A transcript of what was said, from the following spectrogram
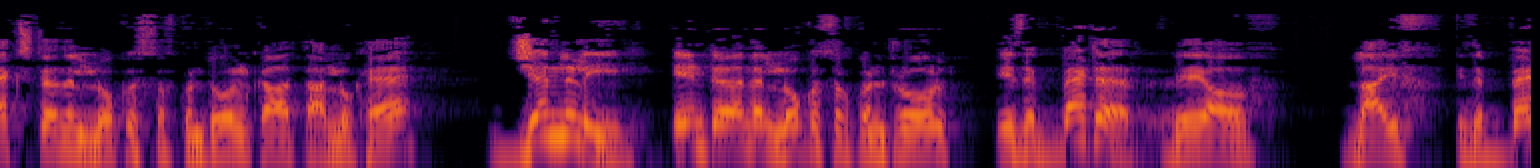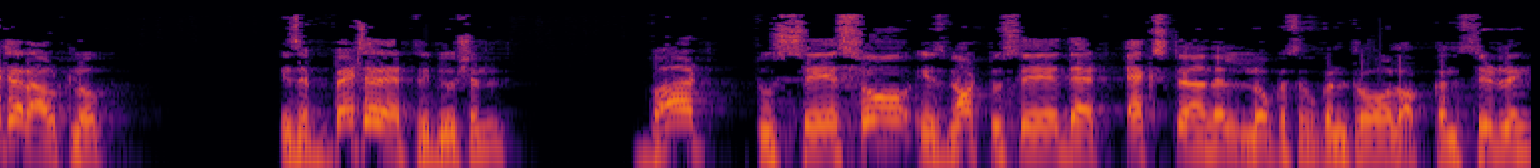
ایکسٹرنل لوکس آف کنٹرول کا تعلق ہے generally internal locus of control a better way of life is a better outlook is a better attribution but to say so is not to say that external locus of control of considering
